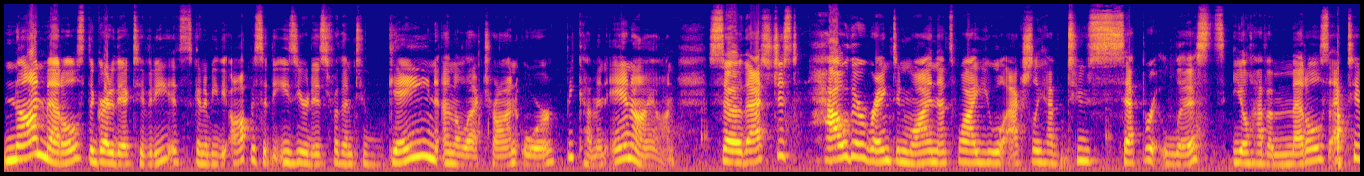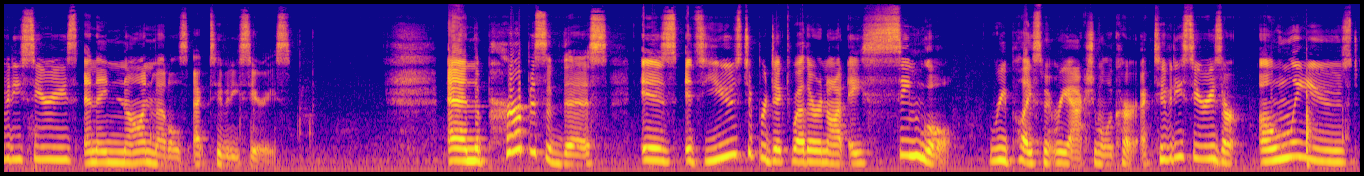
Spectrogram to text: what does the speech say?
Non-metals, the greater the activity, it's going to be the opposite. The easier it is for them to gain an electron or become an anion. So that's just how they're ranked and why, and that's why you will actually have two separate lists. You'll have a metals activity series and a non-metals activity series. And the purpose of this is it's used to predict whether or not a single replacement reaction will occur. Activity series are only used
